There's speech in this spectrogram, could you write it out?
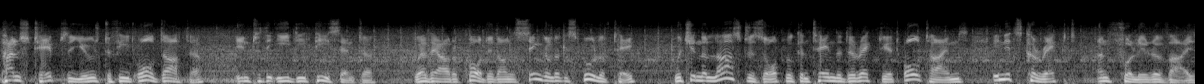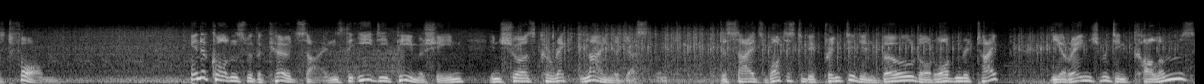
Punch tapes are used to feed all data into the EDP center, where they are recorded on a single little spool of tape, which in the last resort will contain the directory at all times in its correct and fully revised form. In accordance with the code signs, the EDP machine ensures correct line adjustment, decides what is to be printed in bold or ordinary type, the arrangement in columns,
